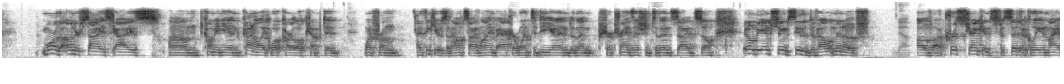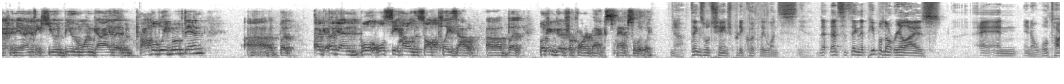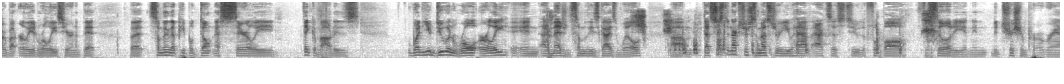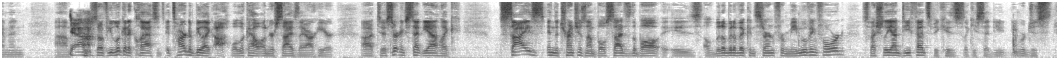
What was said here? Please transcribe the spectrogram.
more of the undersized guys um, coming in, kind of like what Carlo Kemp did. Went from I think he was an outside linebacker, went to D end, and then transitioned to the inside. So it'll be interesting to see the development of Yeah. of uh, Chris Jenkins specifically. In my opinion, I think he would be the one guy that would probably moved in. Uh, but ag- again, we'll we'll see how this all plays out. Uh, but looking good for cornerbacks, absolutely. Yeah, things will change pretty quickly once. You know, that, that's the thing that people don't realize, and, and you know we'll talk about early enrollees here in a bit, but something that people don't necessarily think about is when you do enroll early, and I imagine some of these guys will. Um, that's just an extra semester you have access to the football facility and the nutrition program, and um, Yeah. So if you look at a class, it's, it's hard to be like, oh, well, look at how undersized they are here. Uh, to a certain extent, yeah, like size in the trenches on both sides of the ball is a little bit of a concern for me moving forward, especially on defense, because, like you said, you, you were just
